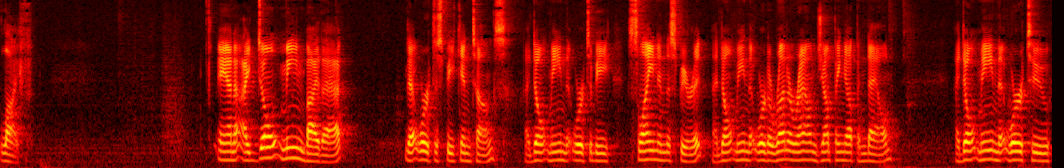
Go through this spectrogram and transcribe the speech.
life. And I don't mean by that that we're to speak in tongues. I don't mean that we're to be slain in the spirit. I don't mean that we're to run around jumping up and down. I don't mean that we're to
